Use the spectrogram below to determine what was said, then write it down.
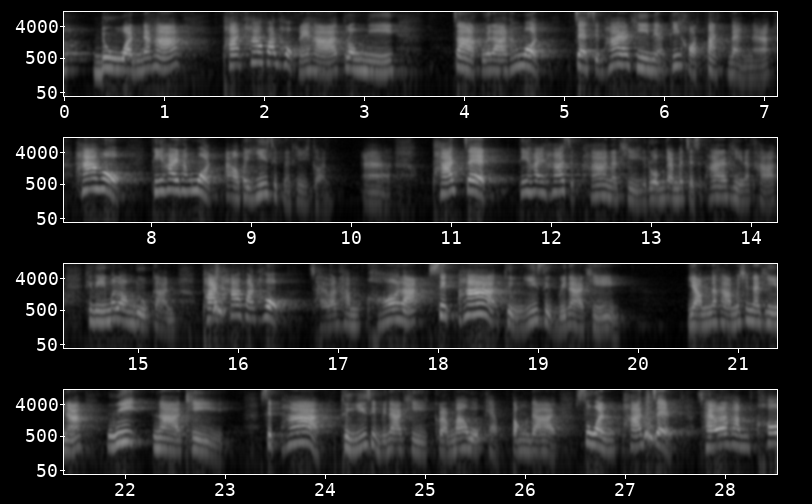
ดด่วนนะคะพาร์ท5พาร์ท6นะคะ ตรงนี้จากเวลาทั้งหมด 75 นาทีเนี่ยพี่ขอตัดแบ่งนะ 5 6 พี่ให้ทั้งหมดเอาไป 20 นาทีก่อนอ่าพาร์ท7พี่ให้ 55 นาที รวมกันเป็น75 นาทีนะคะ ทีนี้มาลองดูกันพาร์ท5พาร์ท6ใช้เวลาทำข้อละ 15ถึง20 วินาที ย้ำนะคะ ไม่ใช่นาทีนะ วินาที 15 ถึง 20 วินาที grammar vocab ต้องได้ ส่วนพาร์ท7ใช้เวลาทำข้อ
